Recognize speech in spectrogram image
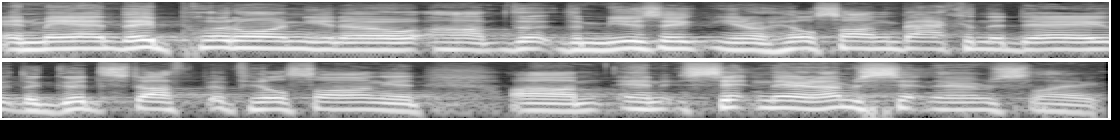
And man, they'd put on, you know, um, the, the music, you know, Hillsong back in the day, the good stuff of Hillsong. And, um, and sitting there, and I'm just sitting there, I'm just like,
